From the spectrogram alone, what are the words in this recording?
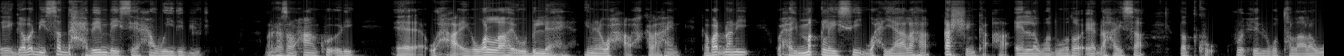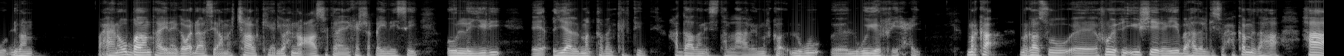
eh, gabadhii saddex habeen bay seexan weyday buu yidhi. Markaas waxaan ku idhi eh, waxaa iga wallaahi oo bilaahi inaan waxa wax kala ahayn. Gabadhani waxay maqlaysay waxyaalaha qashinka ah ee la wadwado ee dhahaysa dadku ruuxii lagu tallaalo wuu dhiman. Waxayna u badan tahay inay gabadhaasi ama childcare iyo wax noocaas oo kale ay ka shaqaynaysay oo la yidhi eh, ciyaal ma qaban kartid haddaadan istallaalin marka lagu lagu yarriixay. Marka markaasuu eh, ruuxii ii sheegayay baa hadalkiisa waxaa ka mid ahaa haa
